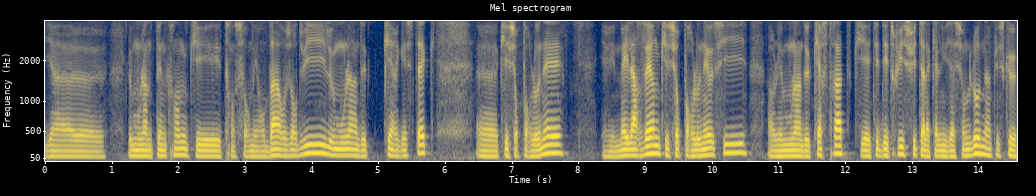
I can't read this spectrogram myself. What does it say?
Il y a euh, le moulin de Pencran qui est transformé en bar aujourd'hui. Le moulin de Kergestek euh, qui est sur Port-Launay. Il y avait Meilarverne qui est sur Port-Launay aussi. Alors le moulin de Kerstrat qui a été détruit suite à la canonisation de l'Aune, hein, puisque euh,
